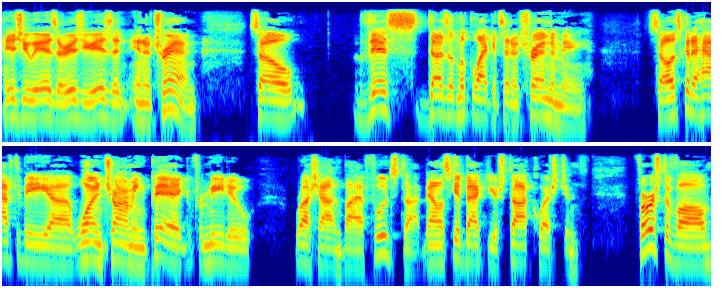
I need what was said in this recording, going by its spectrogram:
"Is you is or is you isn't in a trend." So this doesn't look like it's in a trend to me. So it's going to have to be uh, one charming pig for me to rush out and buy a food stock. Now let's get back to your stock question. First of all,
